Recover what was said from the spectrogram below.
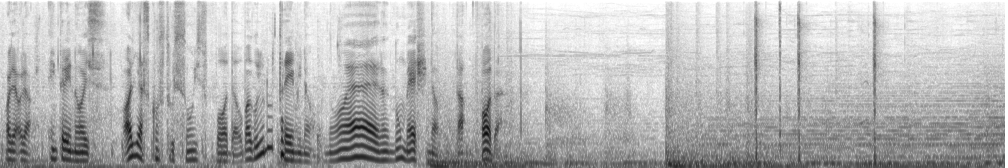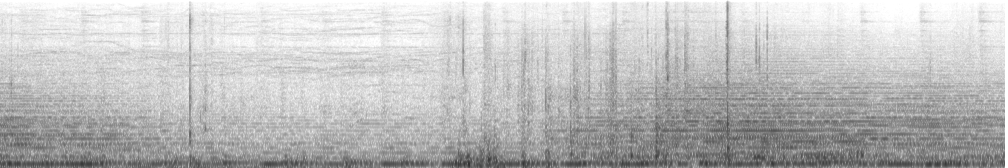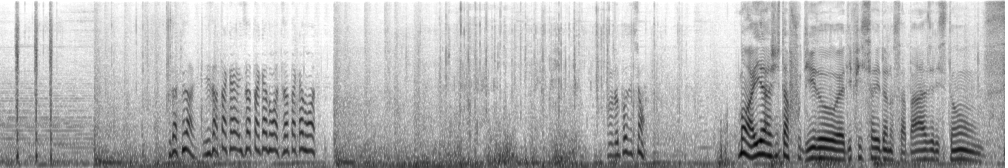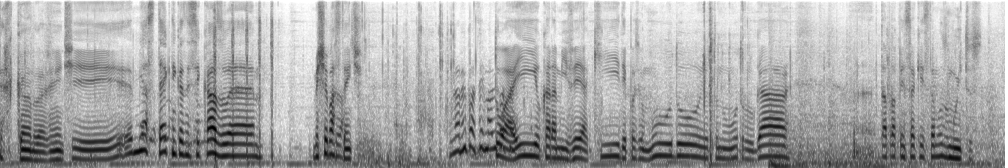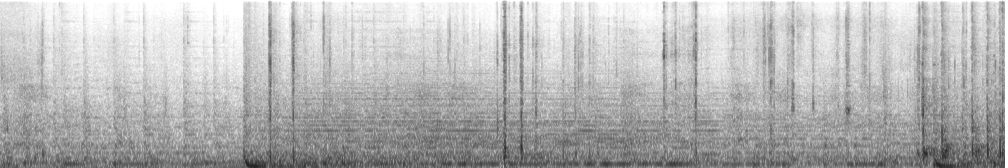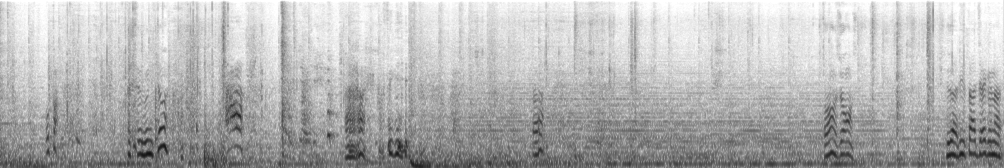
Olha, olha, entre nós. Olha as construções foda. O bagulho não treme não. Não é, não mexe não. Tá foda. Ils attaquent à droite, ils attaquent à droite. Change de position. Bom, aí a gente tá fudido, é difícil sair da nossa base, eles estão cercando a gente. E minhas técnicas nesse caso é mexer bastante. Tô aí, o cara me vê aqui, depois eu mudo, eu tô num outro lugar. Ah, Dá pra pensar que estamos muitos. C'est une munition Ah Ah, consegui ah. Orange, orange Celui-là, il est à la diagonale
